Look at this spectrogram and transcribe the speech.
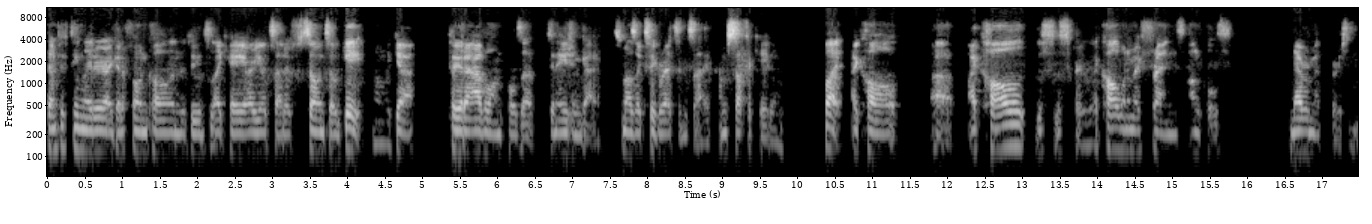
10, 15 later, I get a phone call, and the dude's like, Hey, are you outside of so and so gate? I'm like, Yeah. Toyota Avalon pulls up. It's an Asian guy. Smells like cigarettes inside. I'm suffocating. But I call, uh, I call, this is crazy. I call one of my friends' uncles. Never met the person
